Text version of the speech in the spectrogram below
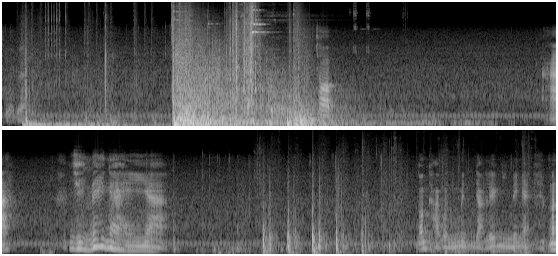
สวยด้วย ชอบฮะยิงได้ไงอะ ต้องถามก่อนว่ามันอยากเรียกยิงได้ไง มัน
